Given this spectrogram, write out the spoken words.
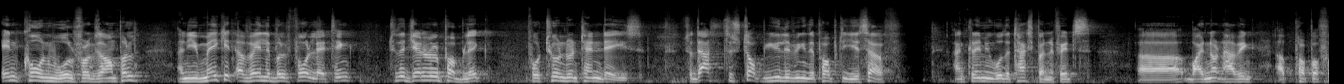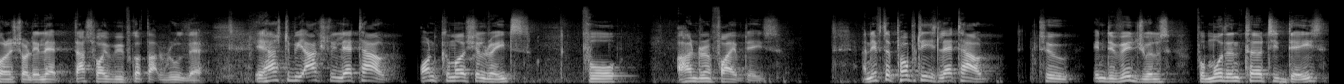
in Cornwall, for example, and you make it available for letting to the general public for 210 days. So that's to stop you living in the property yourself and claiming all the tax benefits uh, by not having a proper furnished holiday let. That's why we've got that rule there. It has to be actually let out on commercial rates for 105 days. And if the property is let out to individuals for more than 30 days,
